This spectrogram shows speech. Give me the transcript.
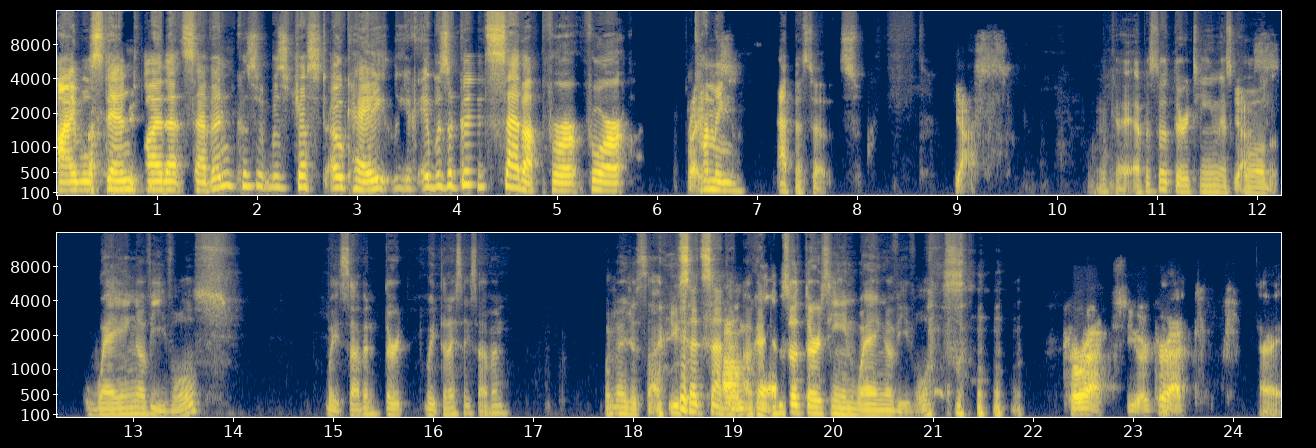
I will stand by that seven because it was just okay. It was a good setup for for Right. coming episodes. Yes. Okay, episode thirteen is Yes. called "Weighing of Evils." Wait, seven? Third? Wait, did I say seven? What did I just say? You said seven. Um, okay, episode thirteen, "Weighing of Evils." Correct. You are correct. All right.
